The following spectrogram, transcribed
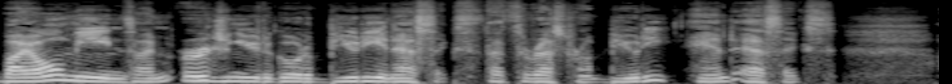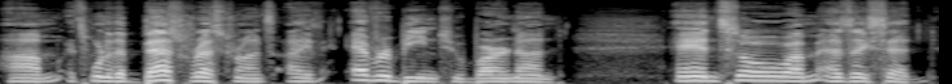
by all means, I'm urging you to go to Beauty and Essex. That's the restaurant, Beauty and Essex. Um, it's one of the best restaurants I've ever been to, bar none. And so, um, as I said,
